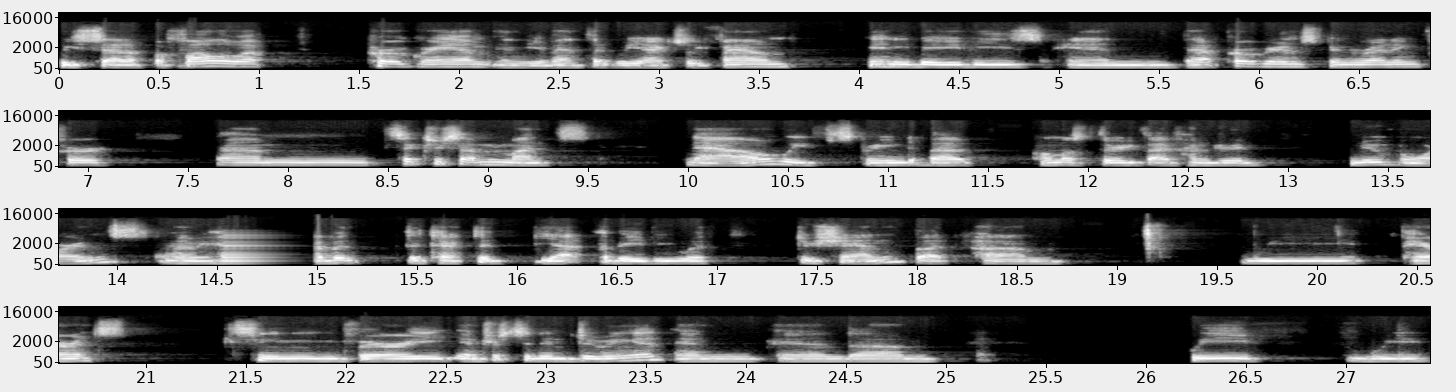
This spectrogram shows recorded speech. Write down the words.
we set up a follow up program in the event that we actually found any babies. And that program's been running for um, six or seven months now. We've screened about almost 3,500 newborns. Uh, we haven't detected yet a baby with Duchenne, but um, we parents seem very interested in doing it, and and um, we we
